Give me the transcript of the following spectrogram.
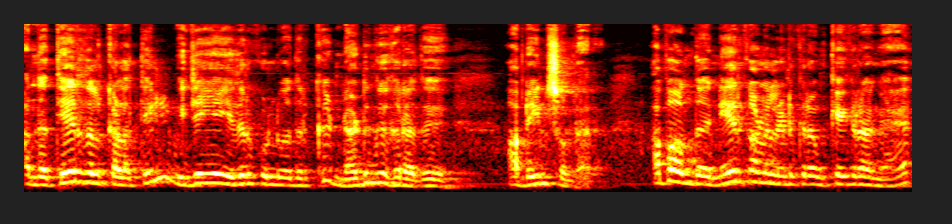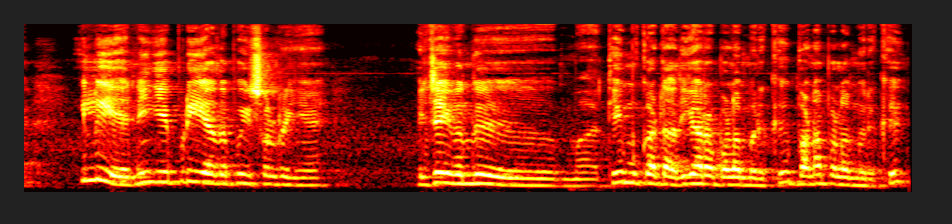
அந்த தேர்தல் களத்தில் விஜயை எதிர்கொள்வதற்கு நடுங்குகிறது அப்படின்னு சொல்கிறார் அப்போ அந்த நேர்காணல் எடுக்கிறவங்க கேட்குறாங்க இல்லையே நீங்கள் எப்படி அதை போய் சொல்கிறீங்க விஜய் வந்து திமுகட்ட அதிகார பலம் இருக்குது பணபலம் இருக்குது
